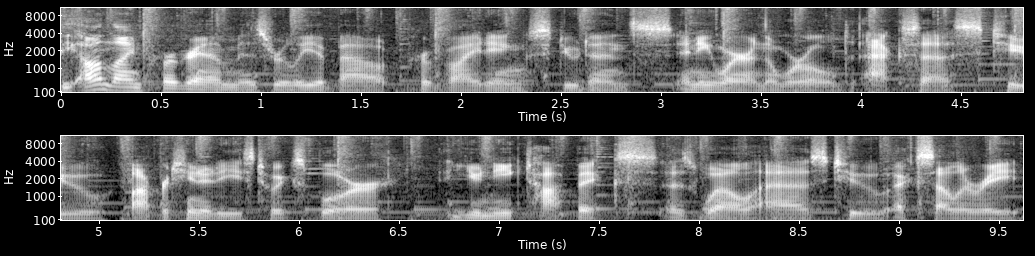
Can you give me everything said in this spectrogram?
The online program is really about providing students anywhere in the world access to opportunities to explore unique topics as well as to accelerate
